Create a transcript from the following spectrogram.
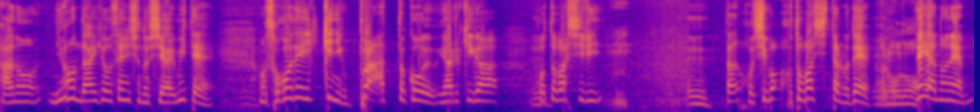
あの日本代表選手の試合を見てもうそこで一気にバーッとこうやる気がほとばしり、うん。たほしばほとばしったのでなるほど。ぜひあのね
